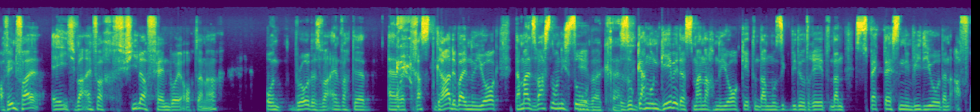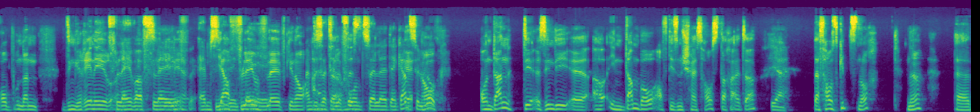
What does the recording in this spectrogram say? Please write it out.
auf jeden Fall, ey, ich war einfach vieler Fanboy auch danach. Und Bro, das war einfach der, der krassen, gerade bei New York. Damals war es noch nicht so, Überkrass. so gang und gäbe, dass man nach New York geht und dann Musikvideo dreht und dann Spectre ist in dem Video, dann Afro und dann den René. Flavor Flav, MC Ja, Flavor Flav, genau. An dieser Alter, Telefonzelle, der ganze Genau. Look. Und dann die, sind die äh, in Dumbo auf diesem scheiß Hausdach, Alter. Ja. Das Haus gibt's noch, ne? Äh,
